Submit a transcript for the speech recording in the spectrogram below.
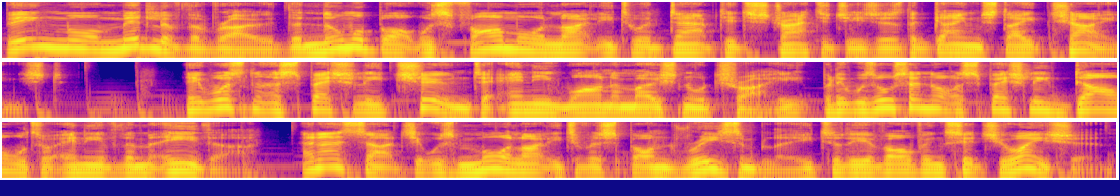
Being more middle of the road, the normal bot was far more likely to adapt its strategies as the game state changed. It wasn't especially tuned to any one emotional trait, but it was also not especially dull to any of them either, and as such, it was more likely to respond reasonably to the evolving situation.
